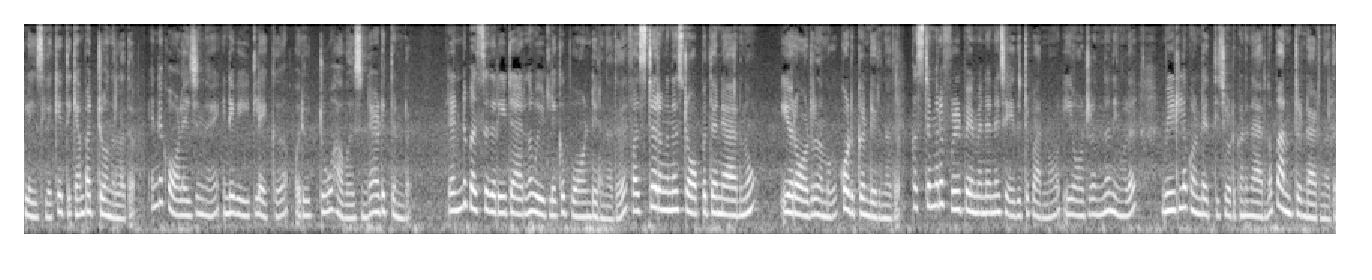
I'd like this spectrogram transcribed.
പ്ലേസിലേക്ക് എത്തിക്കാൻ പറ്റുമോ എന്നുള്ളത്. എന്റെ കോളേജിൽ നിന്ന് എന്റെ വീട്ടിലേക്ക് ഒരു ടു ഹവേഴ്സിന്റെ അടുത്തുണ്ട്. രണ്ട് ബസ് കയറിയിട്ടായിരുന്നു വീട്ടിലേക്ക് പോകേണ്ടിരുന്നത് ഫസ്റ്റ് ഇറങ്ങുന്ന സ്റ്റോപ്പിൽ തന്നെയായിരുന്നു ഈ ഒരു ഓർഡർ നമുക്ക് കൊടുക്കേണ്ടിയിരുന്നത്. കസ്റ്റമർ ഫുൾ പേയ്മെന്റ് തന്നെ ചെയ്തിട്ട് പറഞ്ഞു ഈ ഓർഡർ ഒന്ന് നിങ്ങൾ വീട്ടിൽ കൊണ്ട് എത്തിച്ചു കൊടുക്കണമെന്നായിരുന്നു പറഞ്ഞിട്ടുണ്ടായിരുന്നത്.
